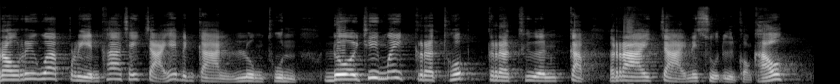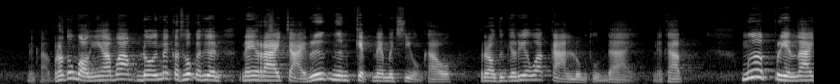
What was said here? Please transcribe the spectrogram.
เราเรียกว่าเปลี่ยนค่าใช้จ่ายให้เป็นการลงทุน โดยที่ไม่กระทบกระเทือนกับรายจ่ายในส่วนอื่นของเขานะครับเราต้องบอกอย่างนี้ครับว่าโดยไม่กระทบกระเทือนในรายจ่ายหรือเงินเก็บในบัญชีของเขา เราถึงจะเรียกว่าการลงทุนได้นะครับ เมื่อเปลี่ยนราย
